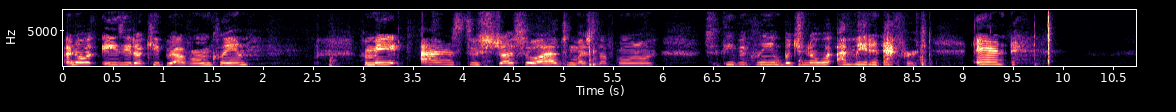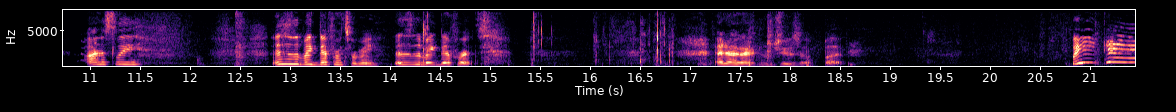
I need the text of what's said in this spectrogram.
I know it's easy to keep your room clean. For me, I'm just too stressful. I have too much stuff going on to keep it clean. But you know what? I made an effort. And honestly, this is a big difference for me. This is a big difference. And I gotta get some shoes up, but... We did it!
